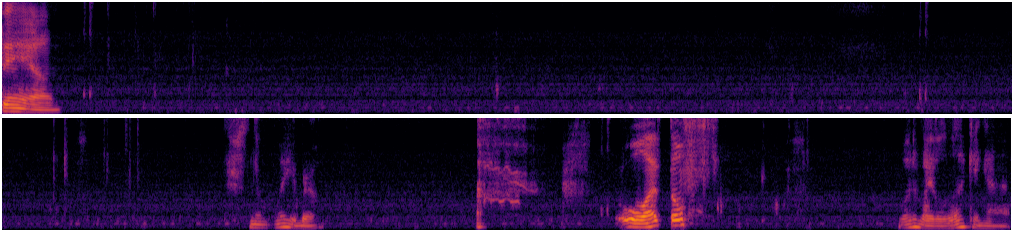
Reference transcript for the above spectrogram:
Damn. There's no way, bro. what the What am I looking at?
